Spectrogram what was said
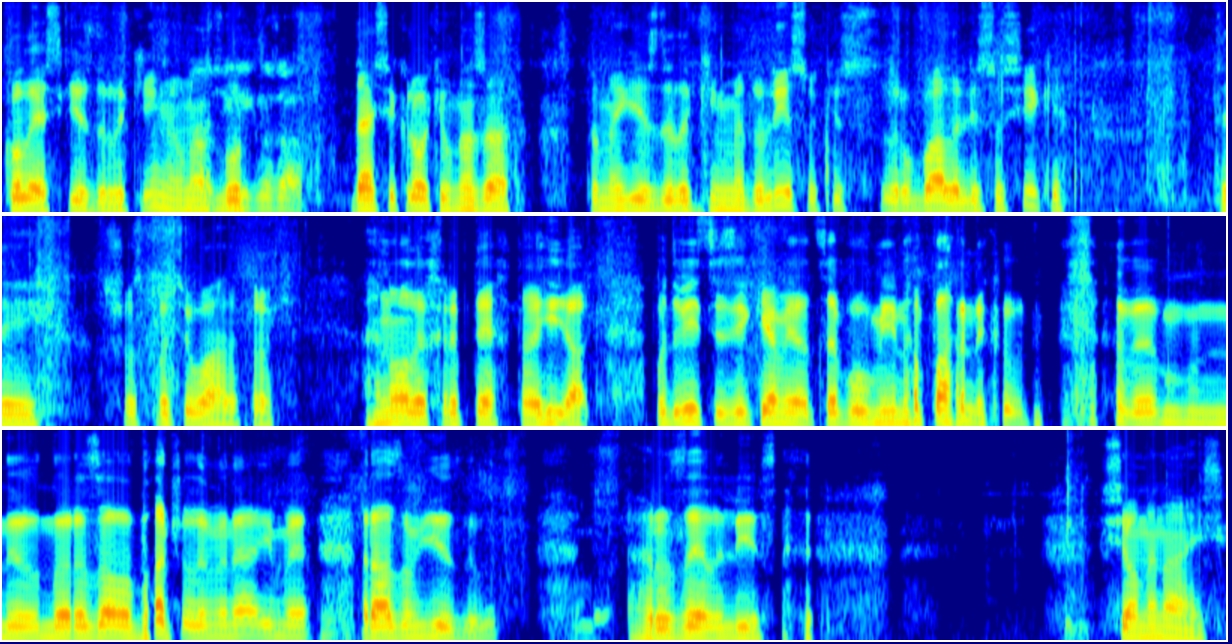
колись їздили кіньми. У нас був 10 років назад, то ми їздили кіньми до лісу, рубали лісосіки. Та й що спрацювали трохи. Гнули хребти, хто і як. Подивіться, з яким я це був мій напарник. Ви неодноразово бачили мене і ми разом їздили. Грузили ліс. Все минається.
